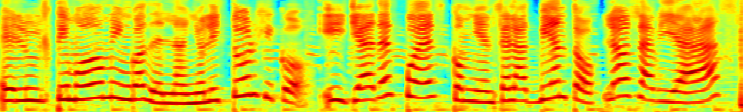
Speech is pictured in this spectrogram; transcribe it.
el último domingo del año litúrgico. Y ya después comienza el adviento. ¿Lo sabías?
